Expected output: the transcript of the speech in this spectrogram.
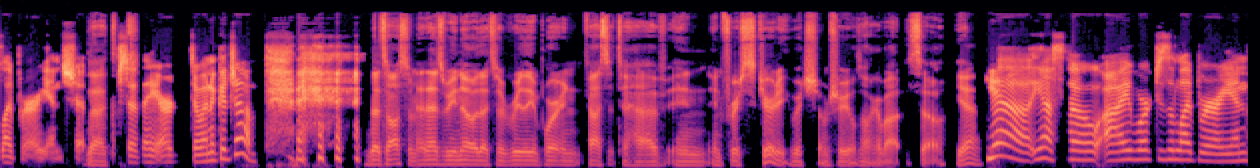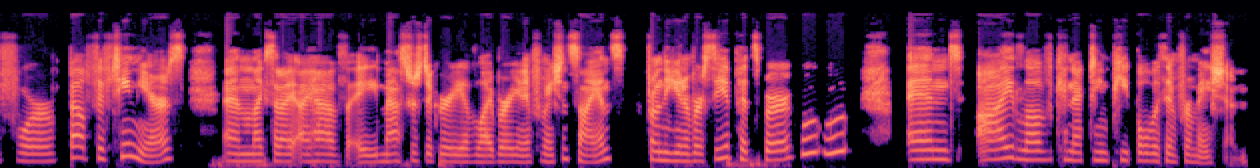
librarianship. That's So they are doing a good job. that's awesome. And as we know, that's a really important facet to have in in first security, which I'm sure you'll talk about. So yeah. Yeah, yeah. So I worked as a librarian for about 15 years. And like I said, I, I have a master's degree of library and information science from the University of Pittsburgh. Woo, woo. And I love connecting people with information.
